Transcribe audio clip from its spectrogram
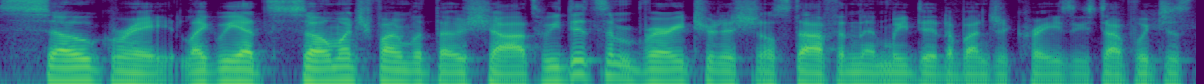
so great. Like we had so much fun with those shots. We did some very traditional stuff, and then we did a bunch of crazy stuff, which is,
